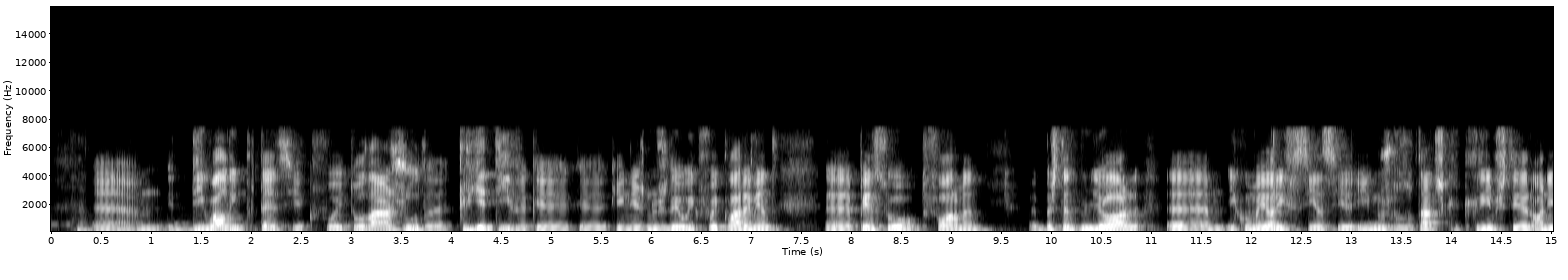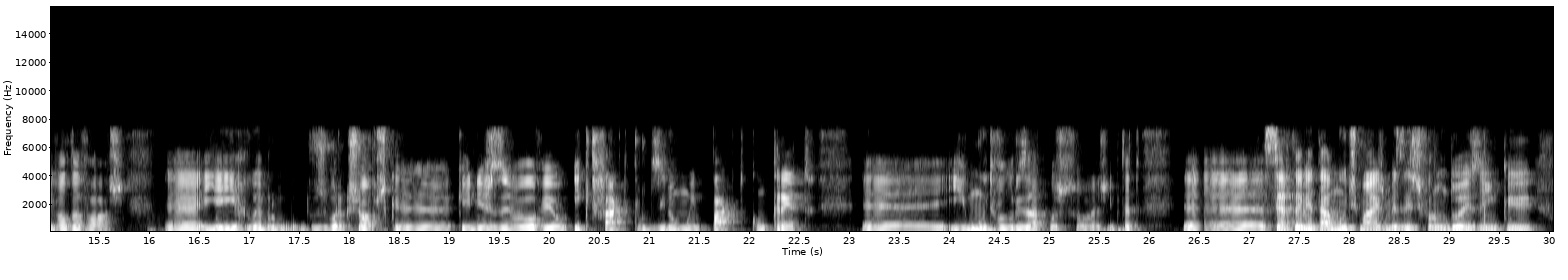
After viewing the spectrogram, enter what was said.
de igual importância, que foi toda a ajuda criativa que, que, que a Inês nos deu e que foi claramente, uh, pensou de forma bastante melhor uh, e com maior eficiência e nos resultados que, que queríamos ter ao nível da voz. Uh, e aí relembro-me dos workshops que, que a Inês desenvolveu e que de facto produziram um impacto concreto uh, e muito valorizado pelas pessoas. E portanto, certamente há muitos mais, mas estes foram dois em que Uh,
